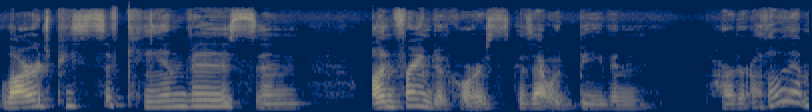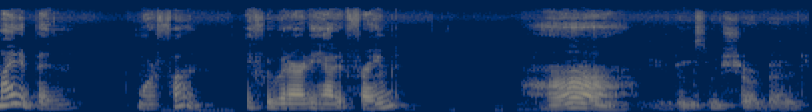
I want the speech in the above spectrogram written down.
large pieces of canvas and unframed, of course, because that would be even harder. Although that might have been more fun if we would already had it framed. Huh. Been some sharp edge,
